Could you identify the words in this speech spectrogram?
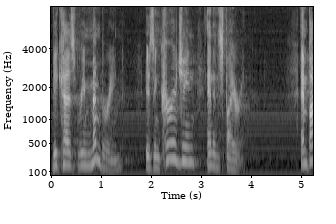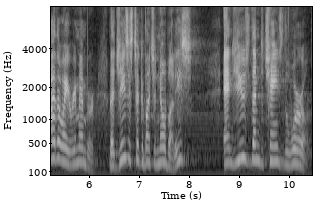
because remembering is encouraging and inspiring. And by the way, remember that Jesus took a bunch of nobodies and used them to change the world.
